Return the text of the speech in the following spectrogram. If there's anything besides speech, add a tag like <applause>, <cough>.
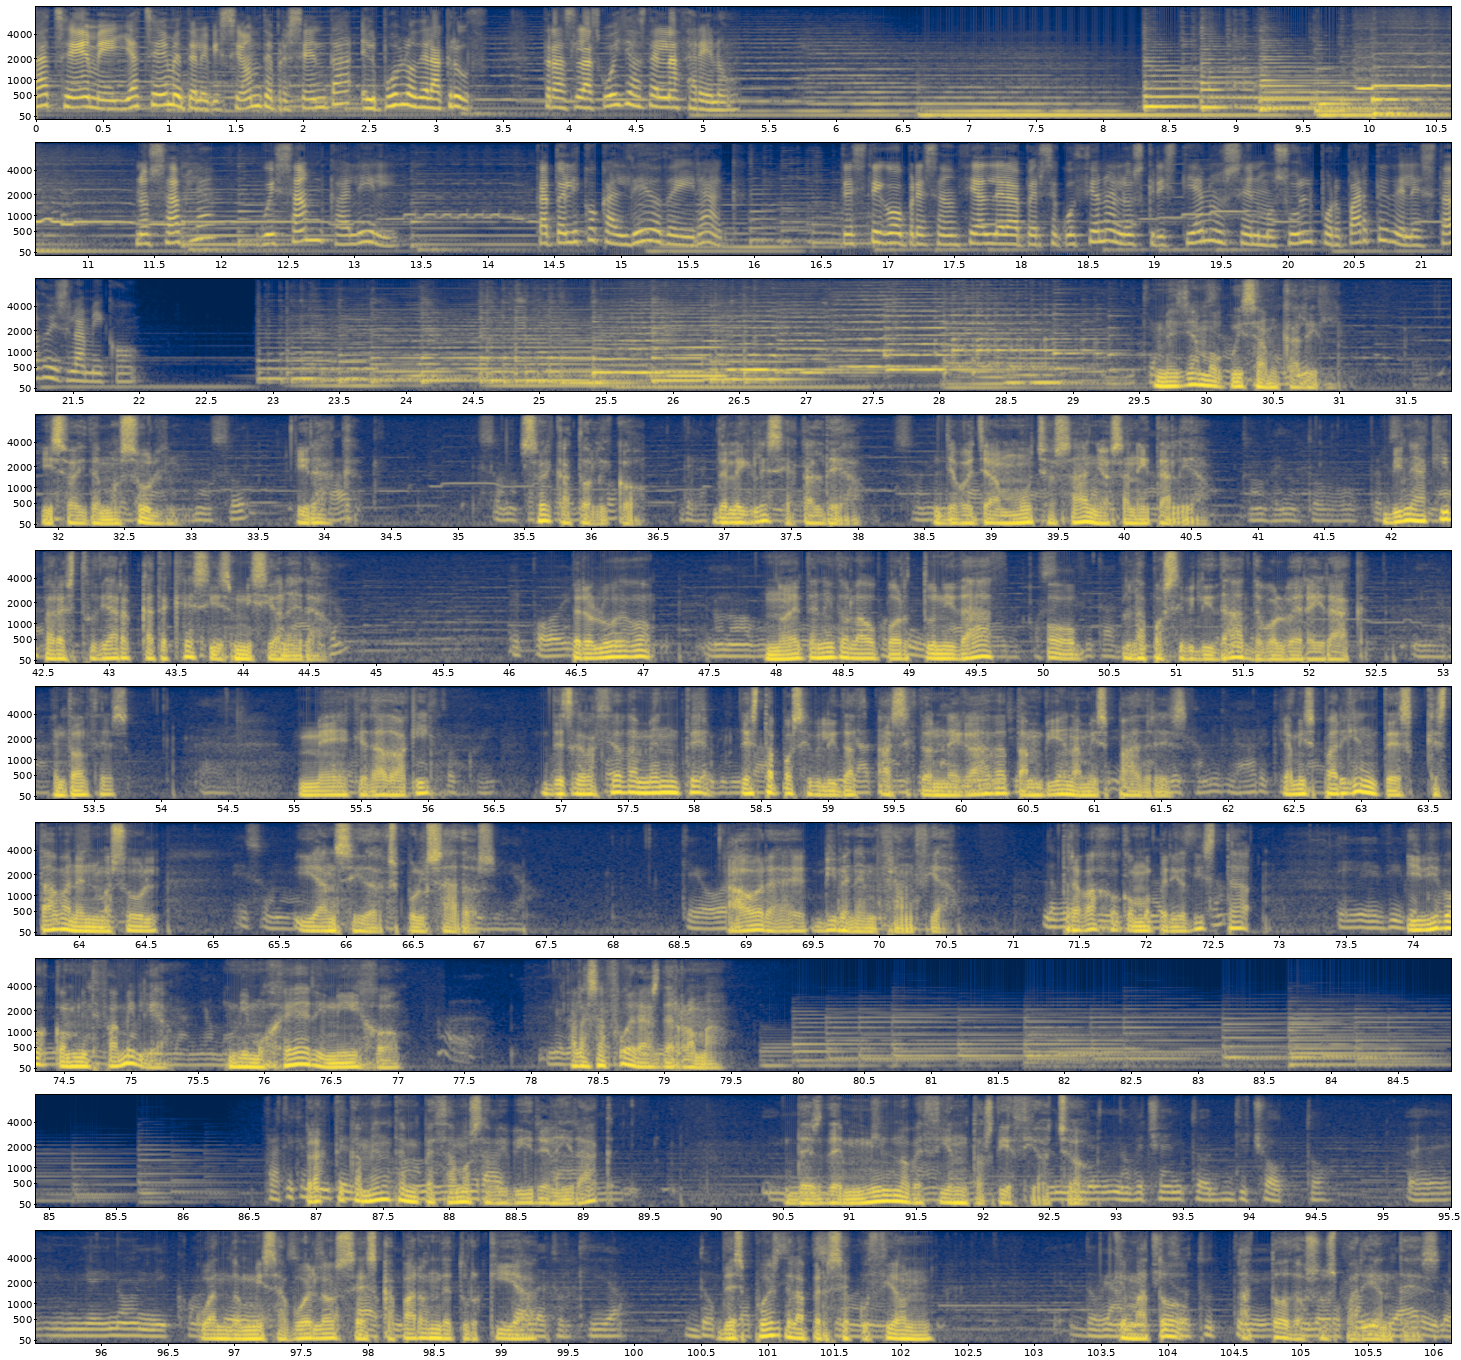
HM y HM Televisión te presenta El pueblo de la cruz, tras las huellas del Nazareno. Nos habla Wissam Khalil, católico caldeo de Irak, testigo presencial de la persecución a los cristianos en Mosul por parte del Estado Islámico. Me llamo Wissam Khalil y soy de Mosul, Irak. Soy católico de la Iglesia Caldea. Llevo ya muchos años en Italia. Vine aquí para estudiar catequesis misionera, pero luego no he tenido la oportunidad o la posibilidad de volver a Irak. Entonces, me he quedado aquí Desgraciadamente, esta posibilidad ha sido negada también a mis padres y a mis parientes que estaban en Mosul y han sido expulsados. Ahora eh, viven en Francia. Trabajo como periodista y vivo con mi familia, mi mujer y mi hijo, a las afueras de Roma. Prácticamente empezamos a vivir en Irak desde 1918, cuando mis abuelos se escaparon de Turquía después de la persecución que mató a todos sus parientes.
